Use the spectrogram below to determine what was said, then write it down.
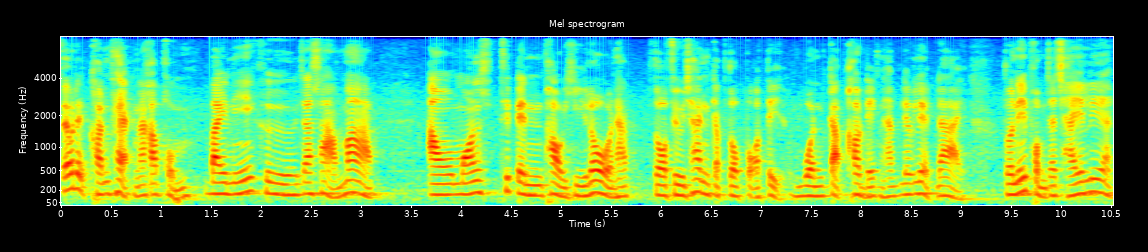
f a v o r i t e Contact นะครับผมใบนี้คือจะสามารถเอามอนส์ที่เป็นเผ่าฮีโร่นะครับ ตัวฟิวชั่นกับตัวปกติวนกลับเข้าเด็กนะครับ เรียกได้ ตัวนี้ผมจะใช้เรียก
